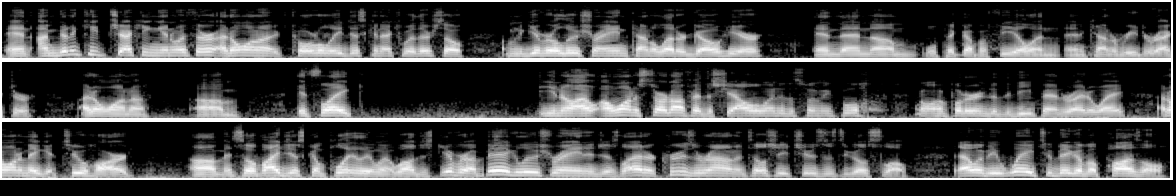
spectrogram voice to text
And I'm gonna keep checking in with her. I don't wanna totally disconnect with her, so I'm gonna give her a loose rein, kind of let her go here, and then um, we'll pick up a feel and, and kind of redirect her. I don't wanna, um, it's like, you know, I, I wanna start off at the shallow end of the swimming pool. I don't wanna put her into the deep end right away. I don't wanna make it too hard. Um, and so if I just completely went, well, just give her a big loose rein and just let her cruise around until she chooses to go slow. That would be way too big of a puzzle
